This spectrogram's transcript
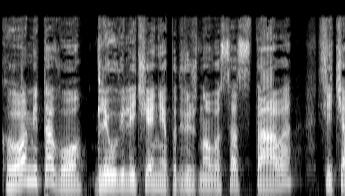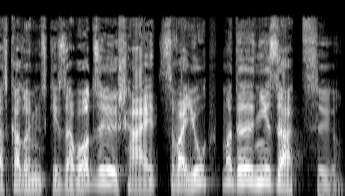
Кроме того, для увеличения подвижного состава сейчас Коломенский завод завершает свою модернизацию.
